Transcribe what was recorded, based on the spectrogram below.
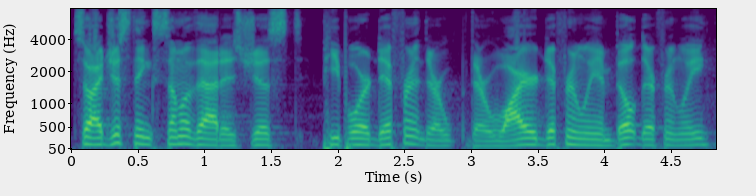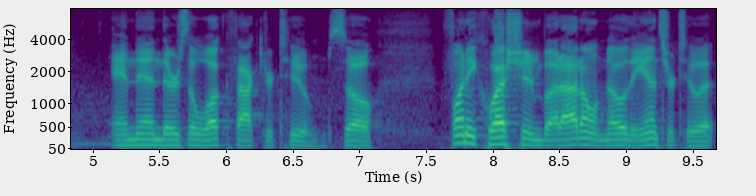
So I just think some of that is just people are different. They're they're wired differently and built differently, and then there's the luck factor too. So funny question, but I don't know the answer to it.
